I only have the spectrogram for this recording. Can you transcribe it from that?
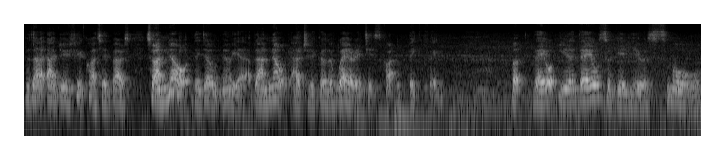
but I, I do feel quite embarrassed. So I'm not. They don't know yet. But I'm not actually going to wear it. It's quite a big thing. But they you know, they also give you a small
